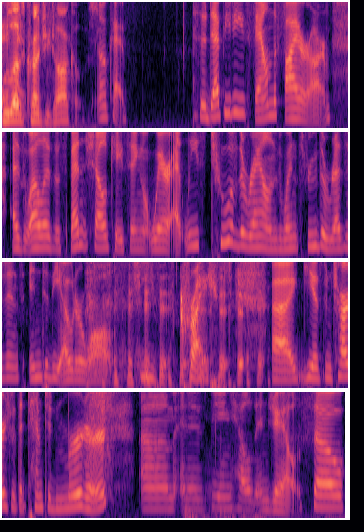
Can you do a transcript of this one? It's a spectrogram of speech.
who loves crunchy tacos. Okay. So deputies found the firearm as well as a spent shell casing where at least two of the rounds went through the residence into the outer walls. Jesus Christ. Uh, he has been charged with attempted murder um, and is being held in jail. So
